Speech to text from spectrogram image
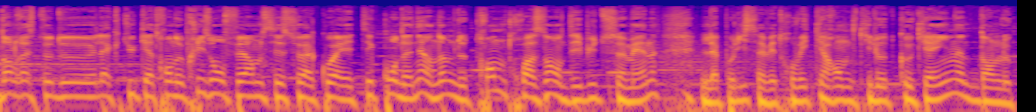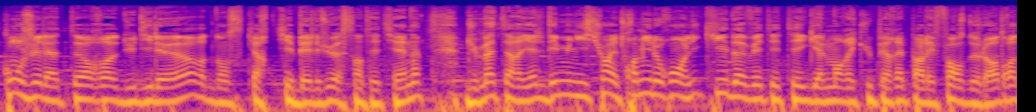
Dans le reste de l'actu, 4 ans de prison ferme, c'est ce à quoi a été condamné un homme de 33 ans en début de semaine. La police avait trouvé 40 kilos de cocaïne dans le congélateur du dealer dans ce quartier Bellevue à Saint-Etienne. Du matériel, des munitions et 3000 euros en liquide avaient été également récupérés par les forces de l'ordre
